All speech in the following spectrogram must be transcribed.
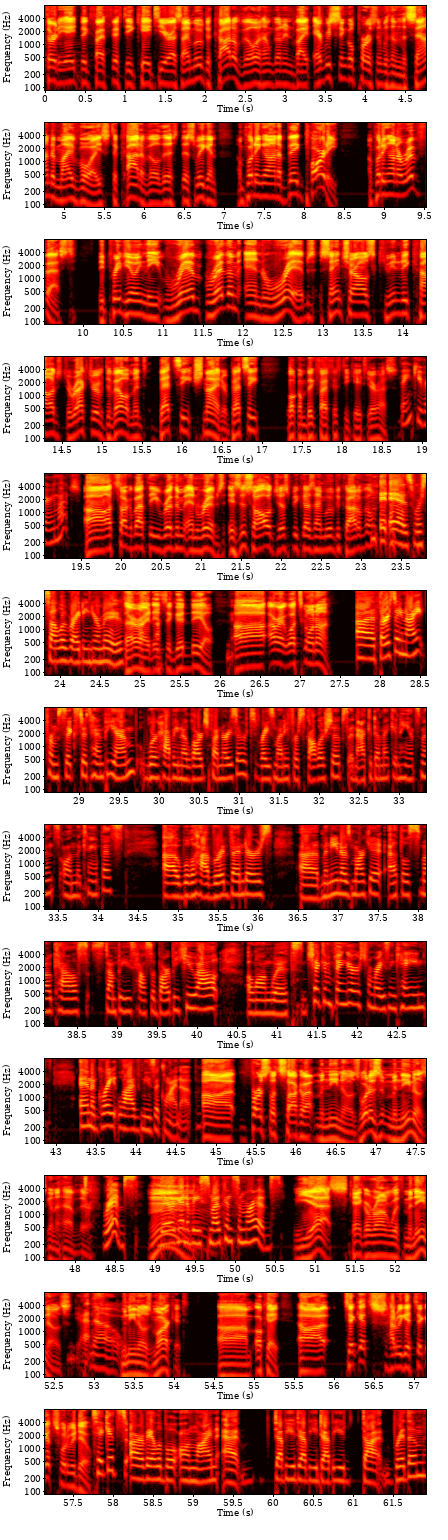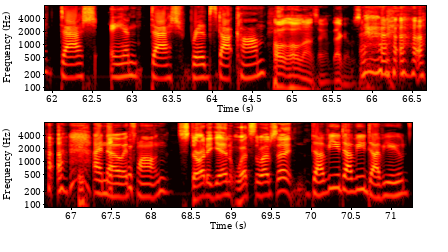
738 Big 550 KTRS. I moved to Cottleville, and I'm going to invite every single person within the sound of my voice to Cottleville this, this weekend. I'm putting on a big party. I'm putting on a Rib Fest. The previewing the Rib Rhythm and Ribs St. Charles Community College Director of Development Betsy Schneider. Betsy, welcome Big 550 KTRS. Thank you very much. Uh, let's talk about the Rhythm and Ribs. Is this all just because I moved to Cottleville? It is. We're celebrating your move. all right, it's a good deal. Uh, all right, what's going on? Uh, Thursday night from 6 to 10 p.m., we're having a large fundraiser to raise money for scholarships and academic enhancements on the campus. Uh, we'll have rib vendors, uh, Mannino's Market, Ethel's Smokehouse, Stumpy's House of Barbecue out, along with some chicken fingers from Raising Cane, and a great live music lineup. Uh, first, let's talk about Mannino's. What is it Mannino's going to have there? Ribs. They're going to be smoking some ribs. Yes, can't go wrong with Mannino's. Yes. No. Mannino's Market. Um, okay, uh, tickets. How do we get tickets? What do we do? Tickets are available online at www.rhythm-and-ribs.com. Hold, hold on a second. Back up a second. I know it's long. Start again. What's the website? www.rhythm.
